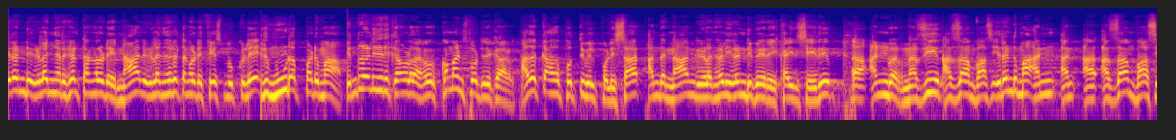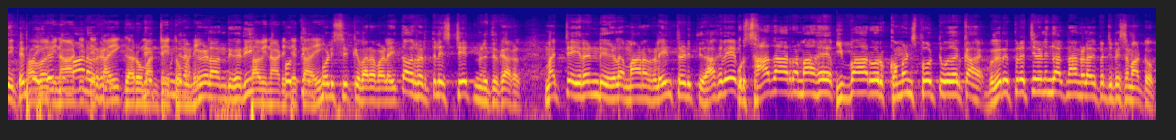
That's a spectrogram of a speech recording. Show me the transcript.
இரண்டு இளைஞர்கள் தங்களுடைய நாலு இளைஞர்கள் தங்களுடைய பேஸ்புக்கிலே இது மூடப்படுமா என்று எழுதியிருக்கிறார்கள் ஒரு கமெண்ட்ஸ் போட்டிருக்கிறார்கள். அதற்காக பொத்துவில் போலீசார் அந்த நான்கு இளைஞர்கள் இரண்டு பேரை கைது செய்து அன்வர் நசீர் அசாம் வாசி இரண்டு அசாம் வாசி. ஏழாம் தேதி. போலீசுக்கு வரவழைத்து அவர்களிடத்தில் ஸ்டேட்மெண்ட் எடுத்திருக்கார்கள். மற்ற இரண்டு மாணவர்களையும் தடுத்து ஆகவே ஒரு சாதாரணமாக இவ்வாறு ஒரு கமெண்ட்ஸ் போட்டுவதற்காக வேறு பிரச்சனை இருந்தால் நாங்கள் அதை பற்றி பேச மாட்டோம்.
